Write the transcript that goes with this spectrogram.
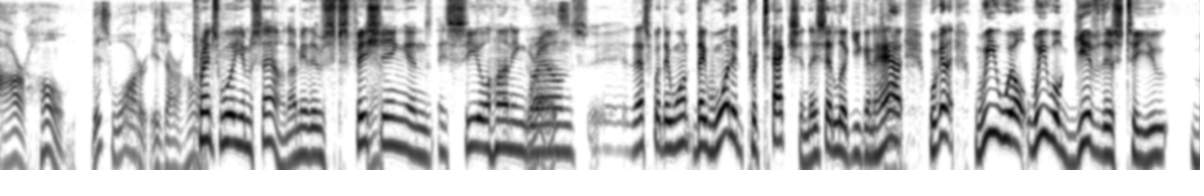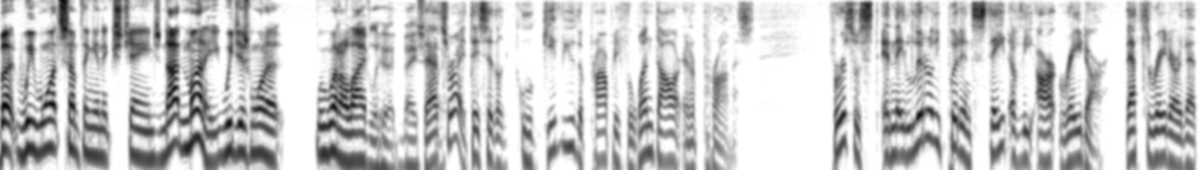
our home. This water is our home. Prince William Sound. I mean, there's fishing and seal hunting grounds. Uh, That's what they want. They wanted protection. They said, "Look, you can have. We're gonna. We will. We will give this to you, but we want something in exchange. Not money. We just want to. We want our livelihood, basically. That's right. They said we'll give you the property for one dollar and a promise. First was, and they literally put in state of the art radar. That's the radar that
